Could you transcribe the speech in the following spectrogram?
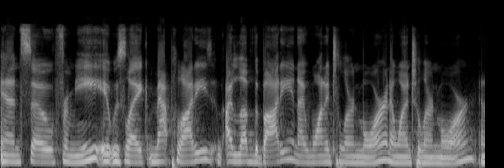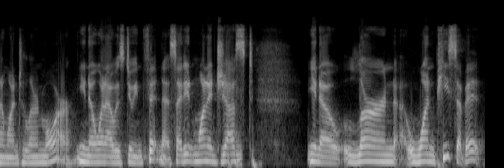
And so for me, it was like Mat Pilates. I love the body and I wanted to learn more and I wanted to learn more and I wanted to learn more. You know, when I was doing fitness, I didn't want to just. Mm-hmm you know, learn one piece of it.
